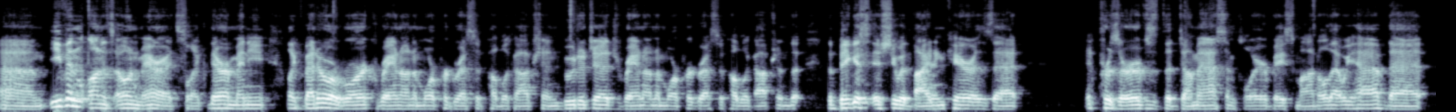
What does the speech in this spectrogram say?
Um, even on its own merits, like there are many. Like Beto O'Rourke ran on a more progressive public option. Buttigieg ran on a more progressive public option. The the biggest issue with Biden care is that it preserves the dumbass employer based model that we have that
